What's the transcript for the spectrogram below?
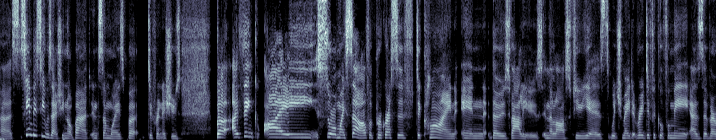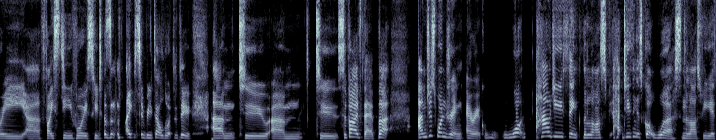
Uh, CNBC was actually not bad in some ways, but different issues. But I think I saw myself a progressive decline in those values in the last few years, which made it very difficult for me as a very uh, feisty voice who doesn't like to be told what to do um, to um, to survive there. But I'm just wondering, Erik, what? How do you think the last? Do you think it's got worse in the last few years?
